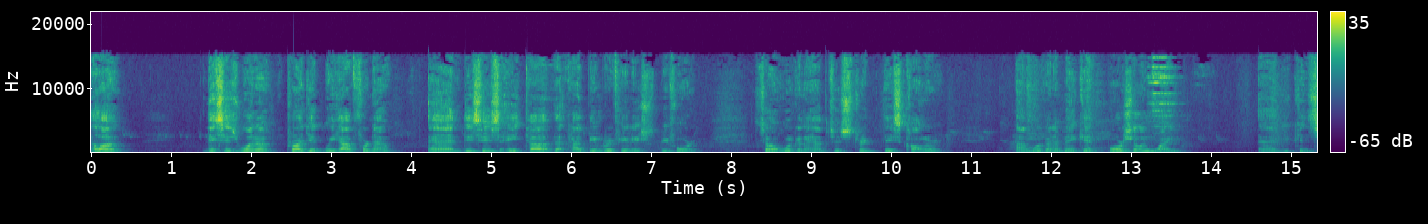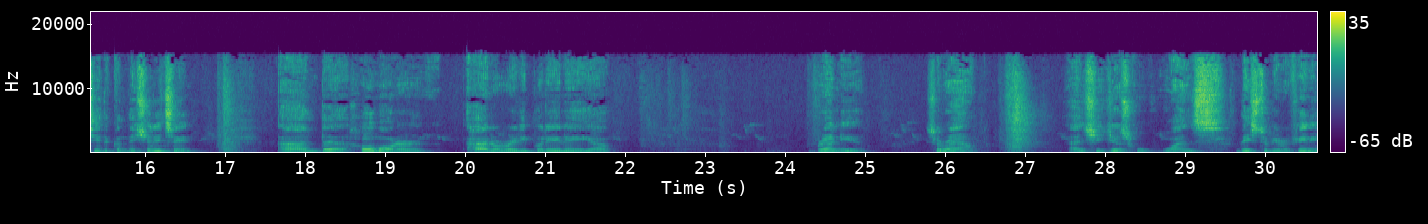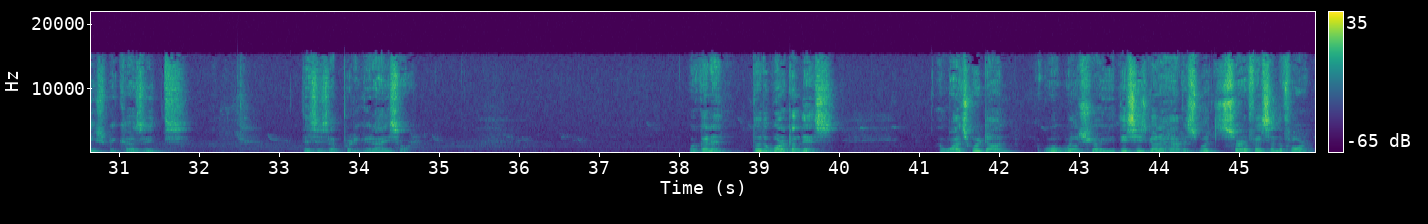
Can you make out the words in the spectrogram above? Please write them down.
Hello. This is one of project we have for now and this is a tub that had been refinished before. So we're gonna have to strip this color and we're gonna make it porcelain white. And you can see the condition it's in. And the homeowner had already put in a uh, brand new surround and she just wants this to be refinished because it this is a pretty good eyesore. We're gonna do the work on this. And once we're done we'll, we'll show you. This is gonna have a smooth surface in the floor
